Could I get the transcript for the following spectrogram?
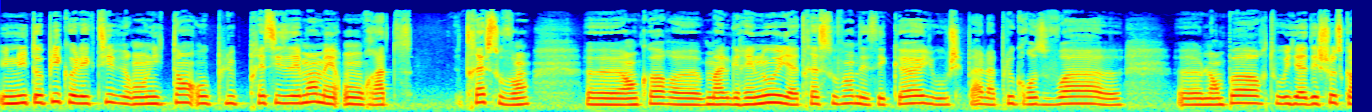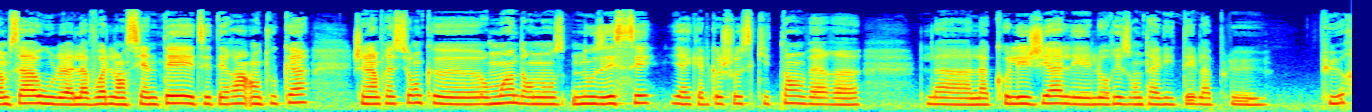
une utopie collective on y tend au plus précisément, mais on rate très souvent. Euh, encore euh, malgré nous, il y a très souvent des écueils où je sais pas la plus grosse voix euh, l'emporte, où il y a des choses comme ça, où la, voix de l'ancienneté, etc. En tout cas, j'ai l'impression que au moins dans nos, nos, essais, il y a quelque chose qui tend vers la, la collégiale et l'horizontalité la plus pure.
